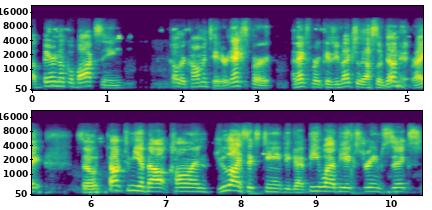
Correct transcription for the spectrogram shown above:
a bare knuckle boxing color commentator, an expert, an expert because you've actually also done it, right? So talk to me about calling July 16th. You got BYB Extreme Six.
